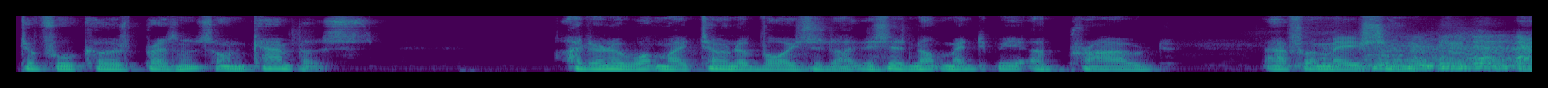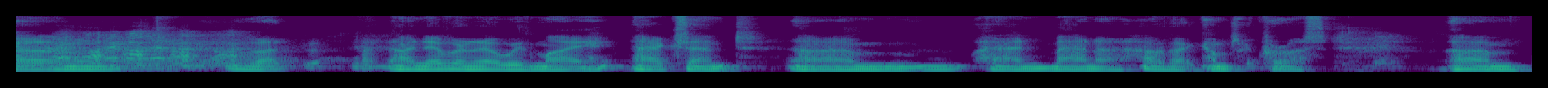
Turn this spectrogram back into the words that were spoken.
to Foucault's presence on campus. I don't know what my tone of voice is like. This is not meant to be a proud affirmation. um, but I never know with my accent um, and manner how that comes across. Um,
